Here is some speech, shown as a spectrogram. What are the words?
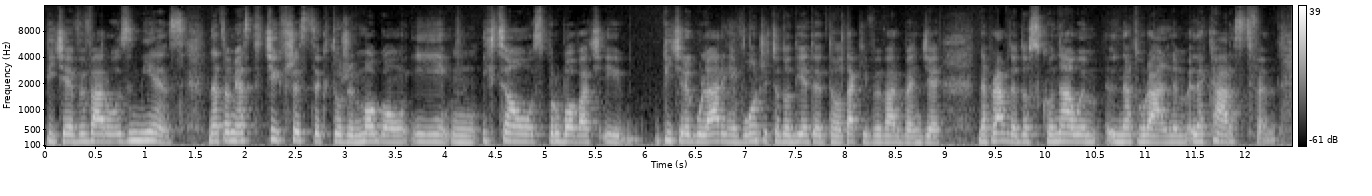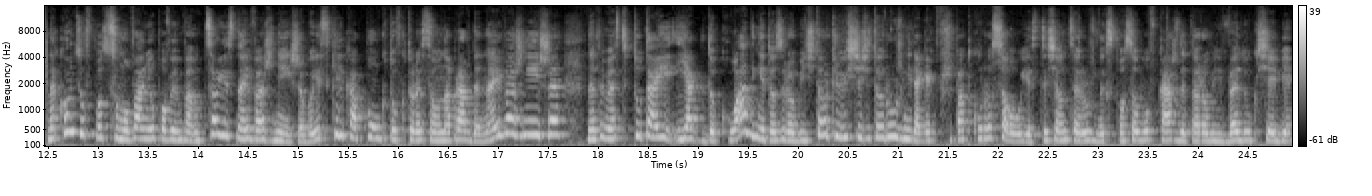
picie wywaru z mięs. Natomiast ci wszyscy, którzy mogą i, mm, i chcą spróbować i pić regularnie, włączyć to do diety, to taki wywar będzie naprawdę doskonałym, naturalnym lekarstwem. Na końcu w podsumowaniu powiem Wam, co jest najważniejsze, bo jest kilka punktów, które są naprawdę najważniejsze, natomiast tutaj jak dokładnie to zrobić, to oczywiście się to różni, tak jak w przypadku rosołu, jest tysiące różnych sposobów, każdy to robi według siebie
